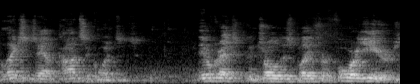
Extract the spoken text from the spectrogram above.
elections have consequences. Democrats controlled this place for four years.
